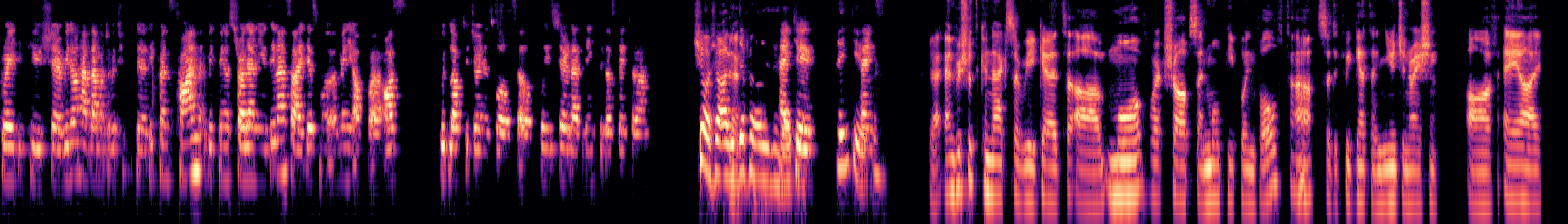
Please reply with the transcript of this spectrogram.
great if you share. We don't have that much of a difference time between australia and new zealand so i guess many of uh, us would love to join as well so please share that link with us later on Sure, sure. I will yeah. definitely do that. Thank that. You. Thank you. Thanks. Yeah, and we should connect so we get uh, more workshops and more people involved uh, so that we get a new generation of AI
